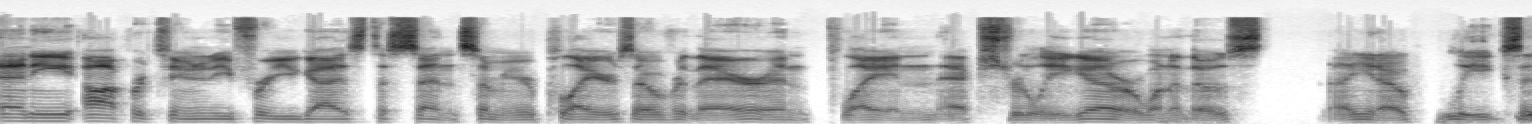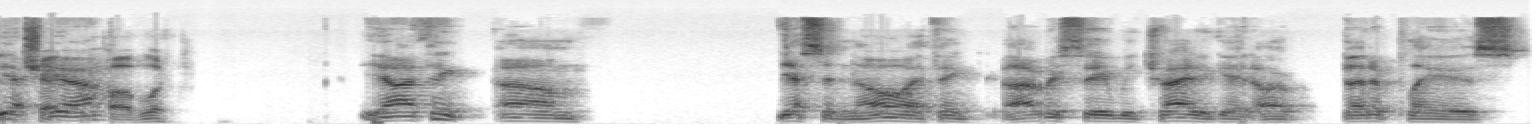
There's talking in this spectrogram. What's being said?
any opportunity for you guys to send some of your players over there and play in extra liga or one of those uh, you know leagues in Yeah, Czech yeah. Republic? Yeah, I think um, yes and no. I think obviously we try to get our better players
